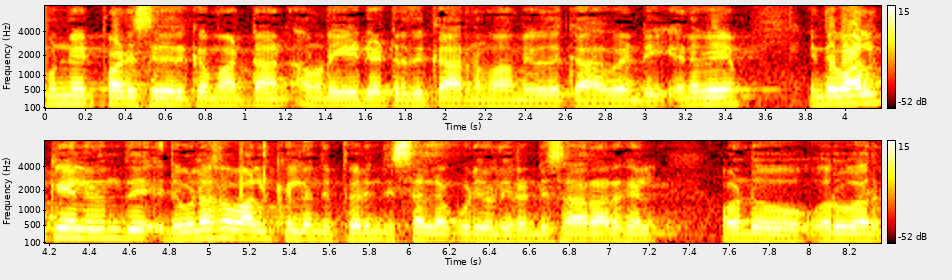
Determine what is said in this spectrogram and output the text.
முன்னேற்பாடு செய்திருக்க மாட்டான். அவனுடைய ஈடேற்றது காரணமாக அமைவதற்காக வேண்டி. எனவே இந்த வாழ்க்கையிலிருந்து இந்த உலக வாழ்க்கையிலிருந்து பிரிந்து செல்லக்கூடியவர்கள் இரண்டு சாரார்கள். ஒன்று ஒருவர்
